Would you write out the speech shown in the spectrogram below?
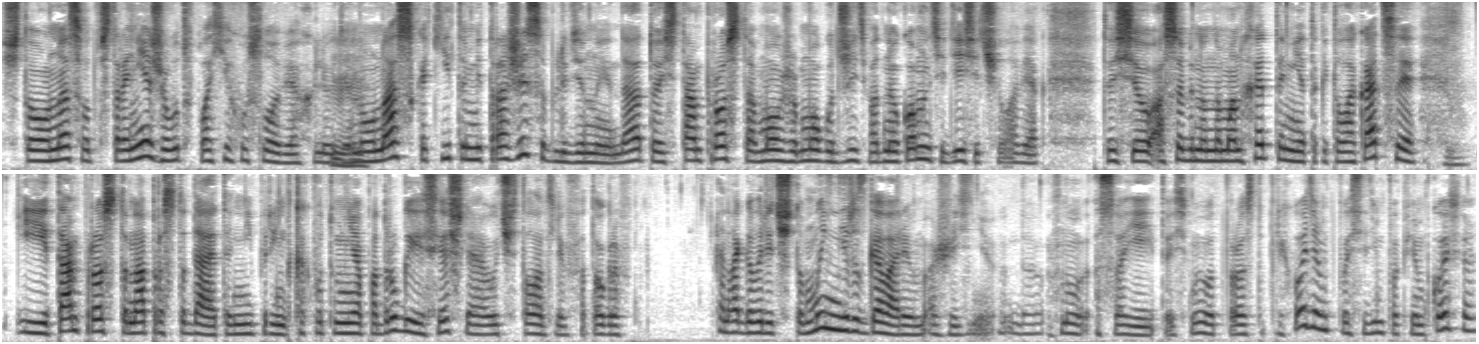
что у нас вот в стране живут в плохих условиях люди, Мгм. но у нас какие-то метражи соблюдены, да, то есть там просто мож- могут жить в одной комнате 10 человек. То есть э, особенно на Манхэттене это какие-то локации, и там просто-напросто, да, это не принято. Как вот у меня подруга есть, Эшли, очень талантливый фотограф, она говорит, что мы не разговариваем о жизни, да, ну, о своей. То есть мы вот просто приходим, посидим, попьем кофе,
